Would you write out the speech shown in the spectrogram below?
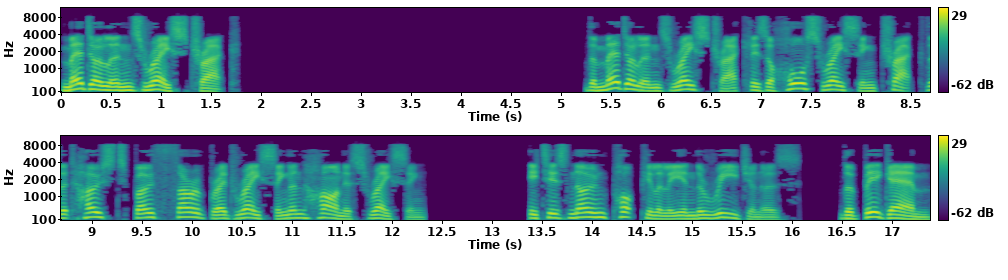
Meadowlands Racetrack The Meadowlands Racetrack is a horse racing track that hosts both thoroughbred racing and harness racing. It is known popularly in the region as the Big M.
